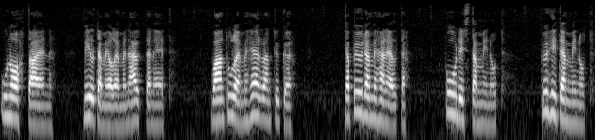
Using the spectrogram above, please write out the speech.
unohtaen, miltä me olemme näyttäneet, vaan tulemme Herran tykö ja pyydämme häneltä, puhdista minut, pyhitä minut,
